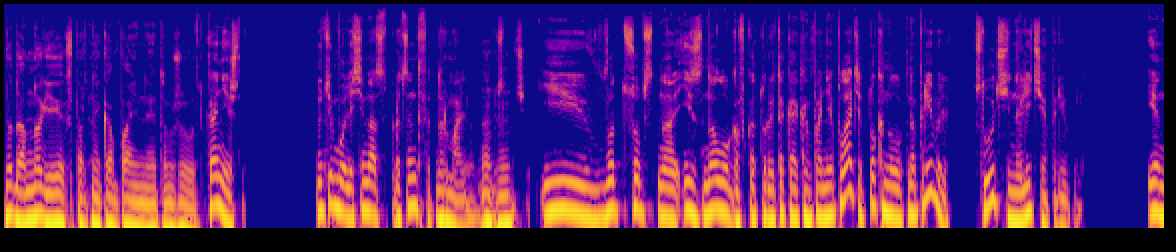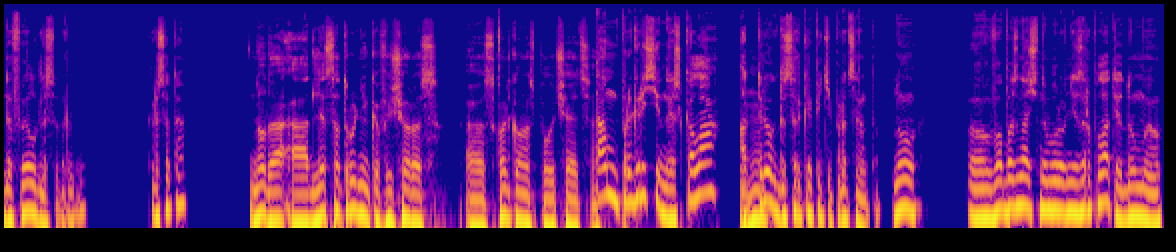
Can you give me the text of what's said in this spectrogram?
Ну да, многие экспортные компании на этом живут. Конечно. Ну, тем более 17% это нормально в данном Мгм. случае. И вот, собственно, из налогов, которые такая компания платит, только налог на прибыль в случае наличия прибыли. И НДФЛ для сотрудников. Красота. Ну да, а для сотрудников еще раз, э, сколько у нас получается? Там прогрессивная шкала от Мгм. 3 до 45%. Но э, в обозначенном уровне зарплаты, я думаю,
